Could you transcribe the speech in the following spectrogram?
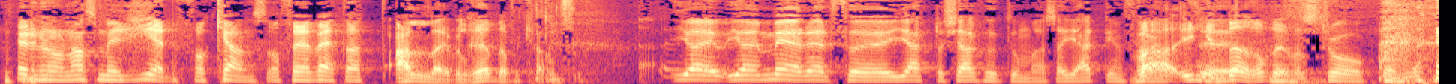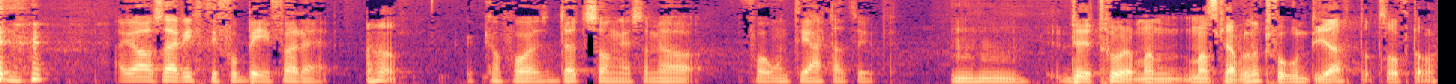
Är det någon här som är rädd för cancer? För jag vet att... Alla är väl rädda för cancer? Jag är, jag är mer rädd för hjärt och kärlsjukdomar, så hjärtinfarkt. Va? Ingen eh, dör av det väl? Stroke. jag har så här riktig fobi för det. Aha. Jag kan få dödsångest om jag får ont i hjärtat typ. Det tror jag man, man ska väl inte få ont i hjärtat så ofta va?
